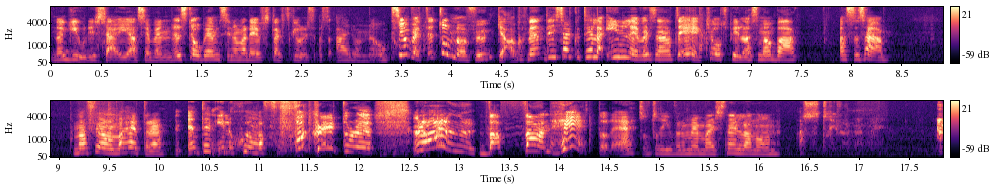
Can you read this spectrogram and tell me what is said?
någon godis här i, alltså jag vet inte, det står på hemsidan vad det är för slags godis, alltså I don't know. Så jag vet inte om de funkar, men det är säkert hela inlevelsen att det är kåtpiller så man bara, alltså så här, man får en, vad heter det? Inte en illusion, vad fuck heter det? Vad fan heter det? Så driver de med mig, snälla någon. Alltså driver de med mig. Du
